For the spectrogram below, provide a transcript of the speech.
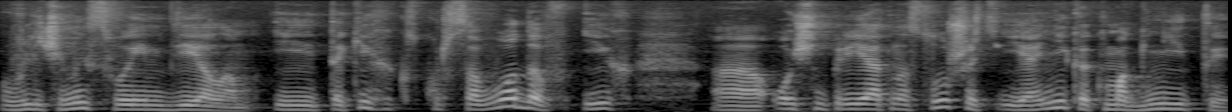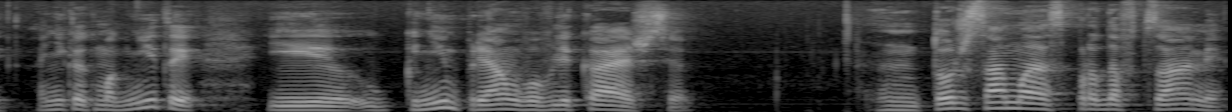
увлечены своим делом. И таких экскурсоводов, их очень приятно слушать, и они как магниты, они как магниты, и к ним прям вовлекаешься. То же самое с продавцами,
